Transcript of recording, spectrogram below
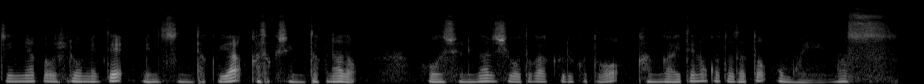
人脈を広めて民事信託や家族信託など報酬になる仕事が来ることを考えてのことだと思います。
